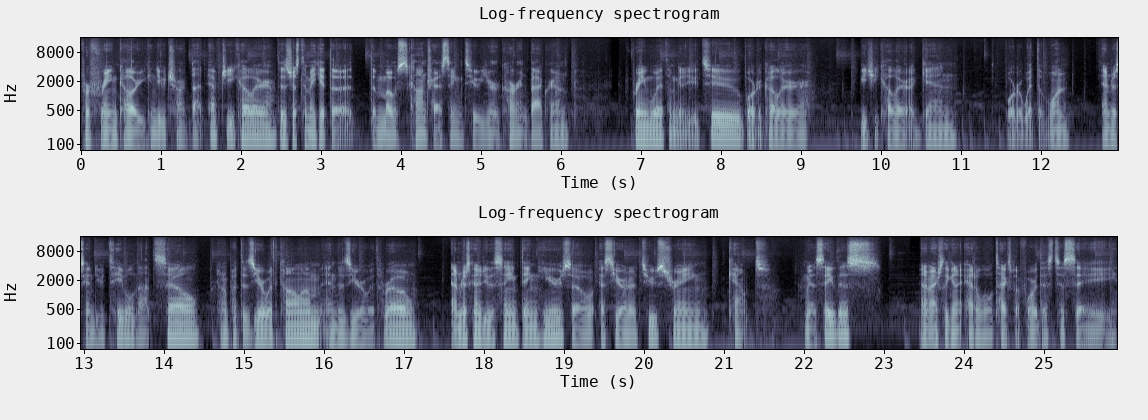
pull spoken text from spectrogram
For frame color, you can do chart.fg color. This is just to make it the, the most contrasting to your current background. Frame width, I'm to do 2. Border color, BG color again. Border width of 1. And I'm just to do table.cell. I'm to put the 0 width column and the 0 width row. I'm just to do the same thing here. So str.toString count. I'm to save this. And I'm actually to add a little text before this to say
